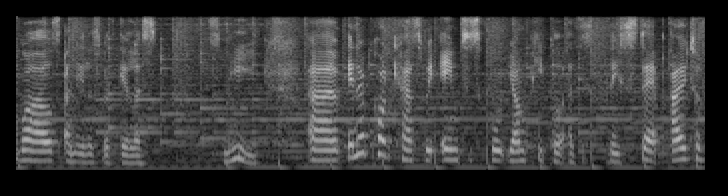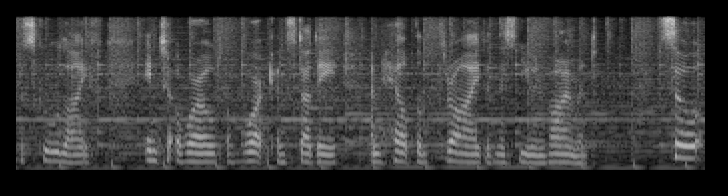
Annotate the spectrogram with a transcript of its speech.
Wiles and Elizabeth Gillis. It's me. Uh, in our podcast, we aim to support young people as they step out of the school life into a world of work and study and help them thrive in this new environment. So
